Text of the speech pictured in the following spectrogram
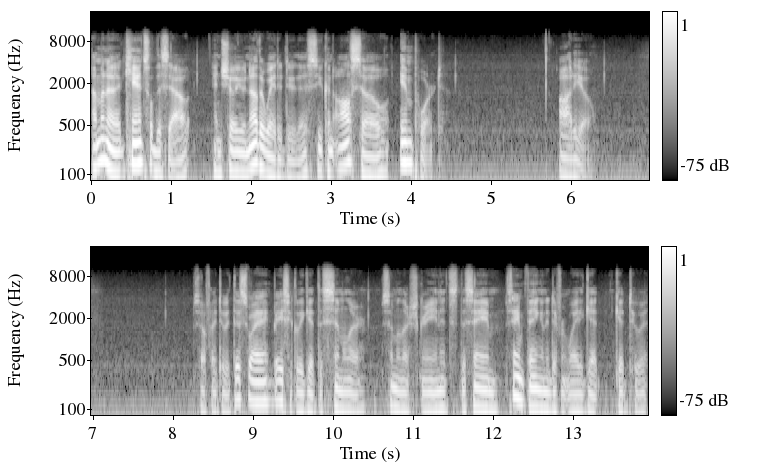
I'm going to cancel this out and show you another way to do this. You can also import audio. So if I do it this way, basically get the similar similar screen. It's the same same thing in a different way to get get to it.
